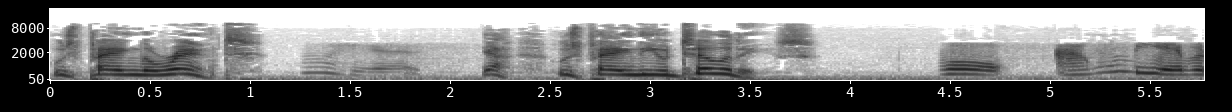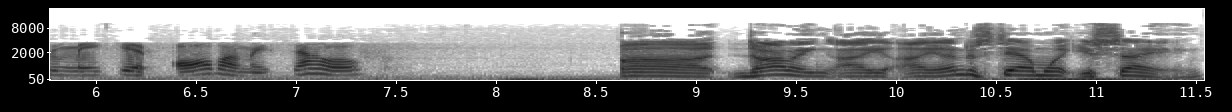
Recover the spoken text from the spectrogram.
Who's paying the rent? Oh, yes. Yeah, who's paying the utilities? Well, I won't be able to make it all by myself. Uh, darling, I, I understand what you're saying,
